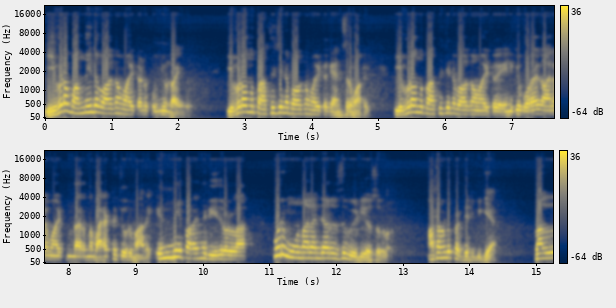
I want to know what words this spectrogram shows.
ഇവിടെ വന്നതിന്റെ ഭാഗമായിട്ടാണ് കുഞ്ഞുണ്ടായത്. ഇവിടെ ഒന്ന് പ്രാർത്ഥിച്ചതിന്റെ ഭാഗമായിട്ട് ക്യാൻസർ മാറി. ഇവിടെ ഒന്ന് പ്രാർത്ഥിച്ചതിന്റെ ഭാഗമായിട്ട് എനിക്ക് കുറെ കാലമായിട്ടുണ്ടായിരുന്ന വരട്ട് ചൂറി മാറി. എന്നീ പറയുന്ന രീതിയിലുള്ള ഒരു മൂന്നാലഞ്ചാറ് ദിവസം വീഡിയോസുകൾ അതാണ് പ്രചരിപ്പിക്കുക. നല്ല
